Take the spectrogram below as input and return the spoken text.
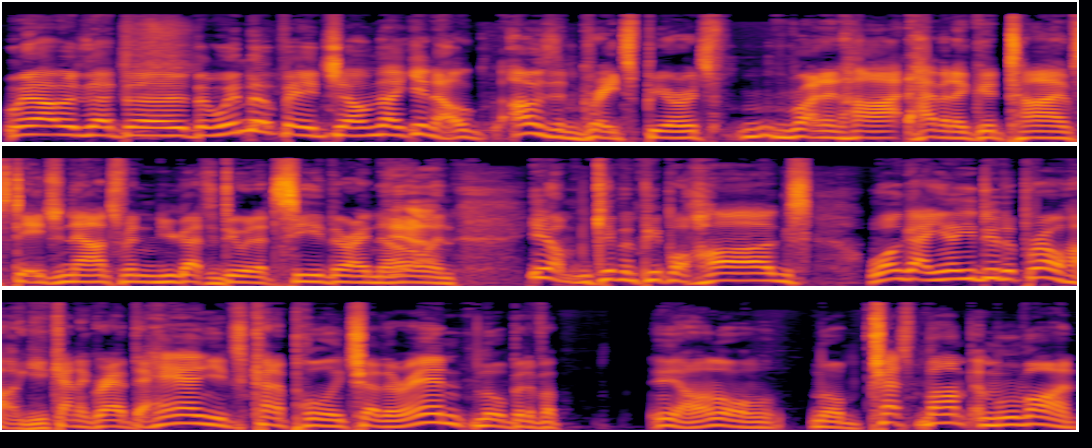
When I was at the, the Window Pane show, I'm like, you know, I was in great spirits, running hot, having a good time, stage announcement. You got to do it at Seether, I know, Yeah. and, you know, giving people hugs. One guy, you know, you do the pro hug. You kind of grab the hand, you just kind of pull each other in, a little bit of a, you know, a little, little chest bump and move on.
